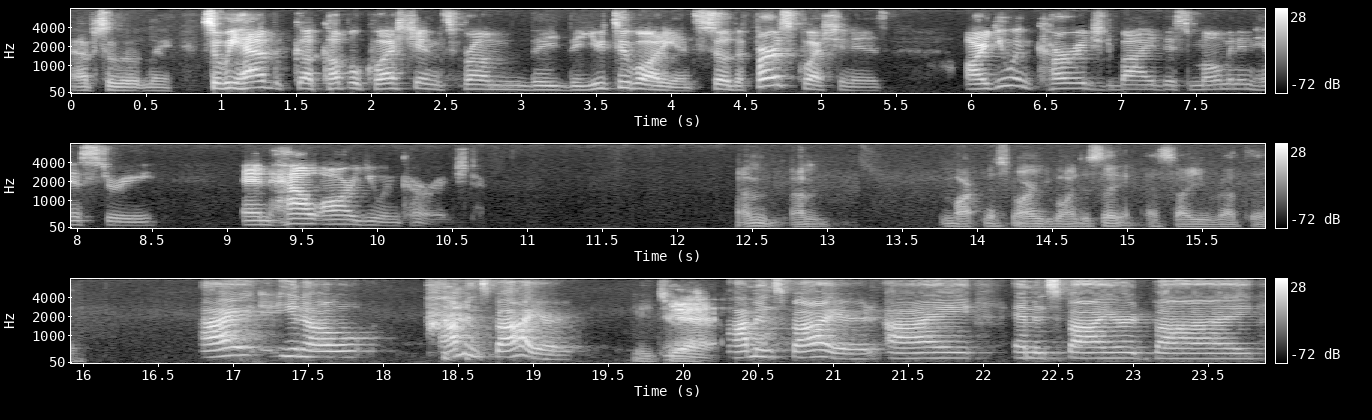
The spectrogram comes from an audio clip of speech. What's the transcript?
Absolutely. So we have a couple questions from the, the YouTube audience. So the first question is Are you encouraged by this moment in history? And how are you encouraged? I'm, I'm, Mark, Miss Martin, you wanted to say? I saw you about the. I, you know, I'm inspired. Me too. Yeah. I'm inspired. I am inspired by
